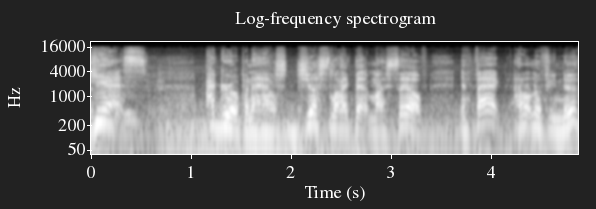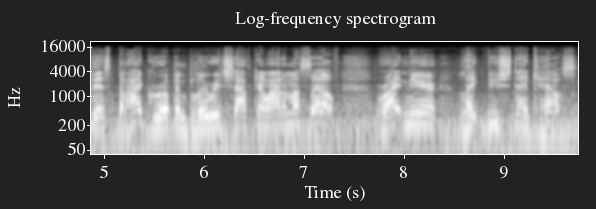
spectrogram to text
Yes. I grew up in a house just like that myself. In fact, I don't know if you knew this, but I grew up in Blue Ridge, South Carolina myself, right near Lakeview Steakhouse.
